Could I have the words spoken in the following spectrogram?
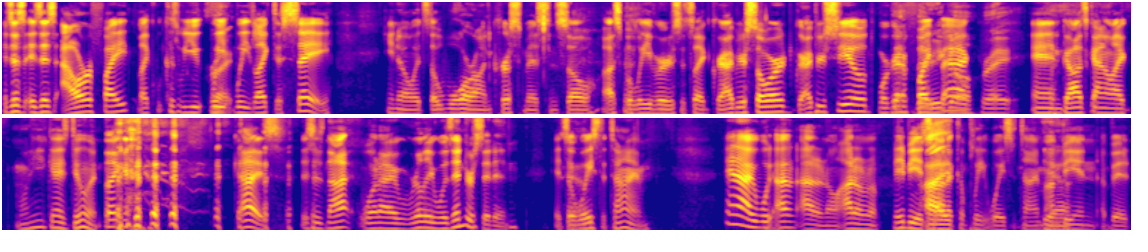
Is this is this our fight? Like because we we Right. we like to say, you know, it's the war on Christmas, and so us believers, it's like grab your sword, grab your shield, we're gonna Yeah, fight back. go. Right. And God's kind of like, what are you guys doing? Like, guys, this is not what I really was interested in. It's a waste of time. And I would, I, I don't know, I don't know. Maybe it's not a complete waste of time. Yeah. I'm being a bit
